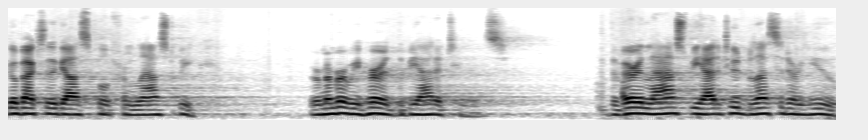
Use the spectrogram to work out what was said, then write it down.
go back to the gospel from last week. Remember, we heard the Beatitudes. The very last Beatitude Blessed are you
